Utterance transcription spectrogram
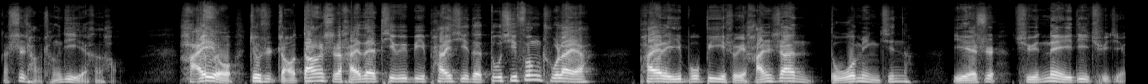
那市场成绩也很好。还有就是找当时还在 TVB 拍戏的杜琪峰出来呀，拍了一部《碧水寒山夺命金》呢，也是去内地取景，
